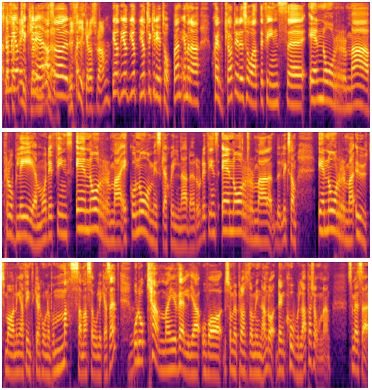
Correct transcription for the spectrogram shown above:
ska nej, men jag tycker det. Alltså, vi fikar oss fram. Jag, jag, jag, jag tycker det är toppen. Jag menar, självklart är det så att det finns eh, enorma problem och det finns enorma ekonomiska skillnader och det finns enorma, liksom, enorma utmaningar för integrationen på massa, massa olika sätt. Och då kan man ju välja att vara, som vi pratat om innan då, den coola personen. Som är så här,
